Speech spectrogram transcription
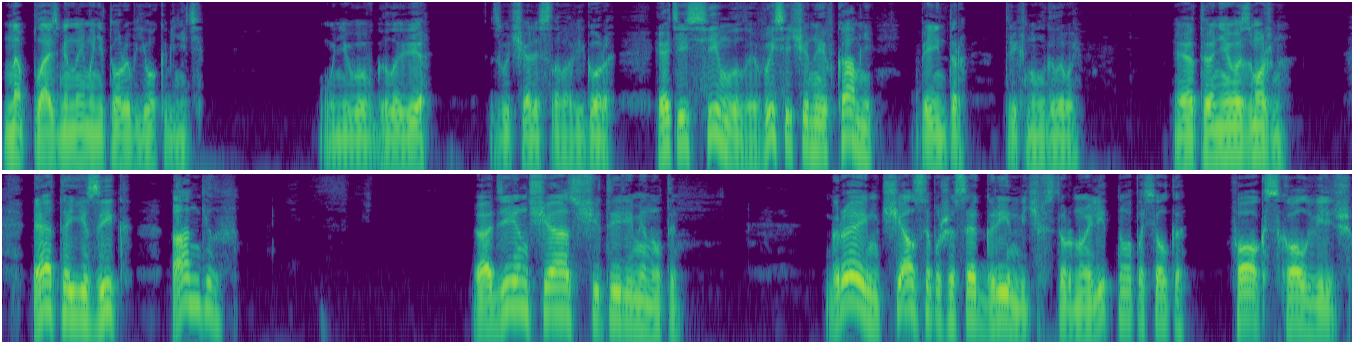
на плазменные мониторы в его кабинете. У него в голове звучали слова Вигора. «Эти символы, высеченные в камне...» Пейнтер тряхнул головой. «Это невозможно. Это язык ангелов». Один час четыре минуты. Грей мчался по шоссе Гринвич в сторону элитного поселка Фокс-Холл-Виллидж.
